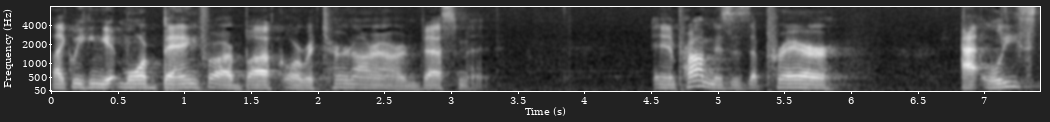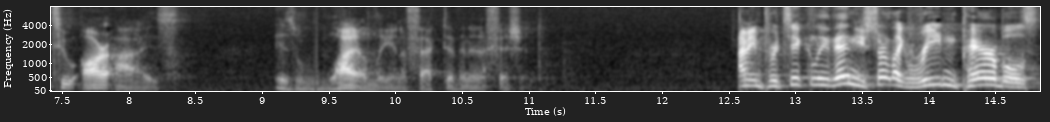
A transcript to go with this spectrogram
like we can get more bang for our buck or return on our investment. And the problem is, is that prayer, at least to our eyes, is wildly ineffective and inefficient. I mean, particularly then, you start like reading parables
